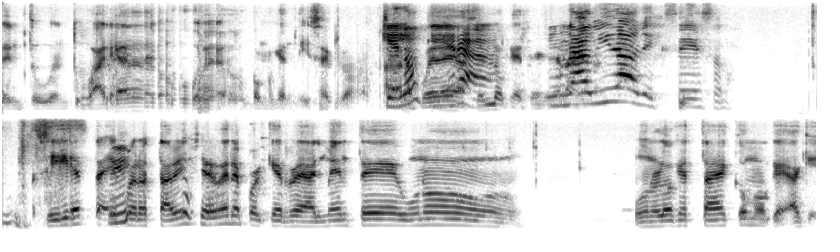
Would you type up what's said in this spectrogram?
en tu, en tu área de juego, como quien dice. Que lo Una vida de exceso. Sí, está, pero está bien chévere porque realmente uno uno lo que está es como que aquí,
